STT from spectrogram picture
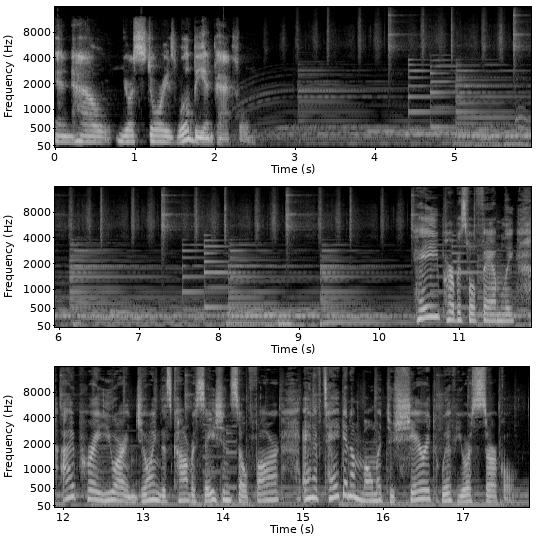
and how your stories will be impactful. Hey, Purposeful Family. I pray you are enjoying this conversation so far and have taken a moment to share it with your circle.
